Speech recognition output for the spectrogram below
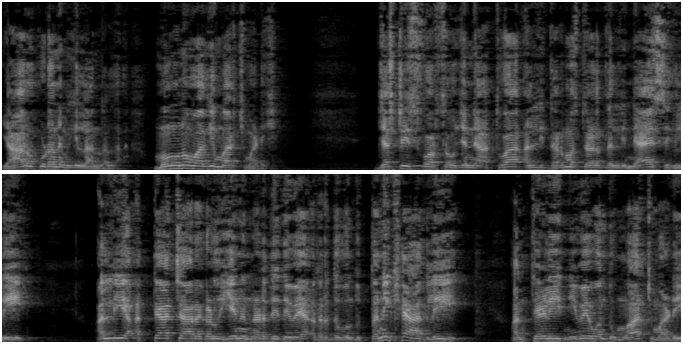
ಯಾರು ಕೂಡ ನಮಗಿಲ್ಲ ಅನ್ನಲ್ಲ. ಮೌನವಾಗಿ ಮಾರ್ಚ್ ಮಾಡಿ. ಜಸ್ಟಿಸ್ ಫಾರ್ ಸೌಜನ್ಯ ಅಥವಾ ಅಲ್ಲಿ ಧರ್ಮಸ್ಥಳದಲ್ಲಿ ನ್ಯಾಯ ಸಿಗಲಿ, ಅಲ್ಲಿಯ ಅತ್ಯಾಚಾರಗಳು ಏನು ನಡೆದಿದ್ದೇವೆ ಅದರದ್ದು ಒಂದು ತನಿಖೆ ಆಗಲಿ ಅಂಥೇಳಿ ನೀವೇ ಒಂದು ಮಾರ್ಚ್ ಮಾಡಿ,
